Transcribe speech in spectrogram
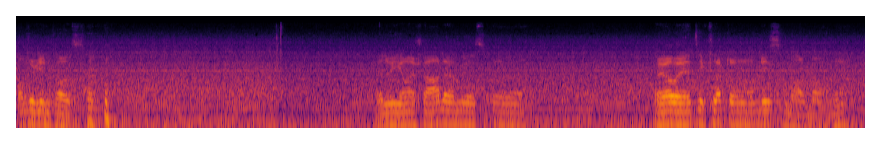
Hoffe jedenfalls. Wäre natürlich immer schade, wenn wir es. Äh, naja, aber jetzt nicht klappt, dann noch am nächsten Mal machen, ne?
